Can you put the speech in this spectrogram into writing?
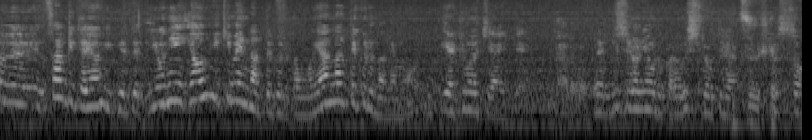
3, 3匹か4匹で4人4匹目になってくるともう嫌になってくるのねもうやきもち焼いて。なるほで後ろにおるから後ろでやってすげえ。そう。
